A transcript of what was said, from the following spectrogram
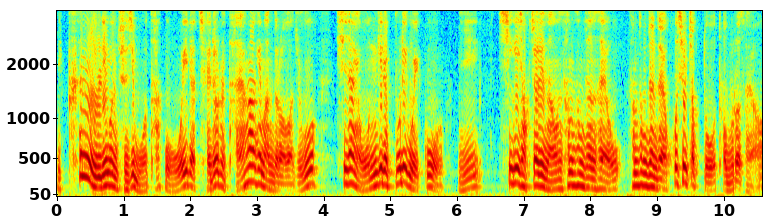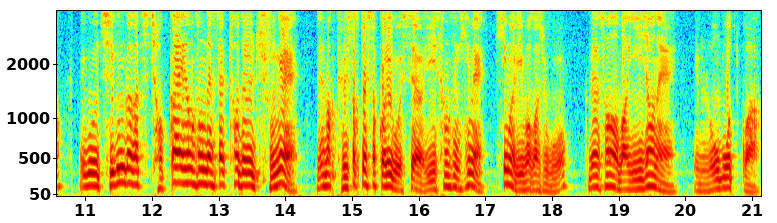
이큰 울림은 주지 못하고 오히려 재료를 다양하게 만들어가지고 시장에 온기를 뿌리고 있고 이 시기적절히 나온 삼성전자의, 삼성전자의 호실적도 더불어서요. 그리고 지금과 같이 저가에 형성된 섹터들 중에 이제 막 들썩들썩거리고 있어요. 이 상승 힘에 힘을 입어가지고. 그래서 막 이전에 이 로봇과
